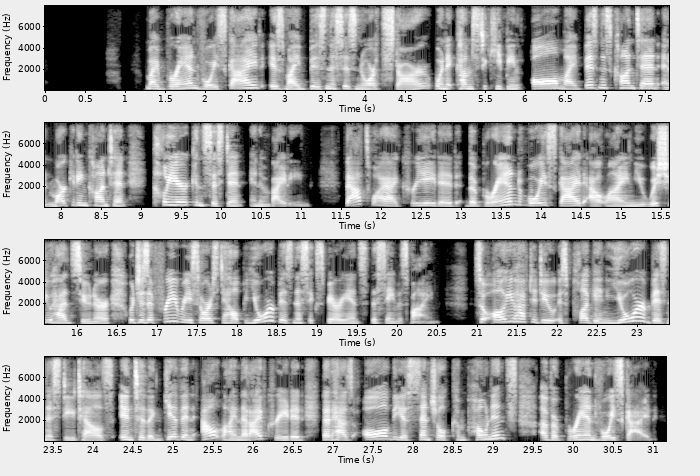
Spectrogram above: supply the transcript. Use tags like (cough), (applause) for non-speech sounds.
My brand voice guide is my business's North Star when it comes to keeping all my business content and marketing content clear, consistent, and inviting. That's why I created the brand voice guide outline you wish you had sooner, which is a free resource to help your business experience the same as mine. So all you have to do is plug in your business details into the given outline that I've created that has all the essential components of a brand voice guide.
